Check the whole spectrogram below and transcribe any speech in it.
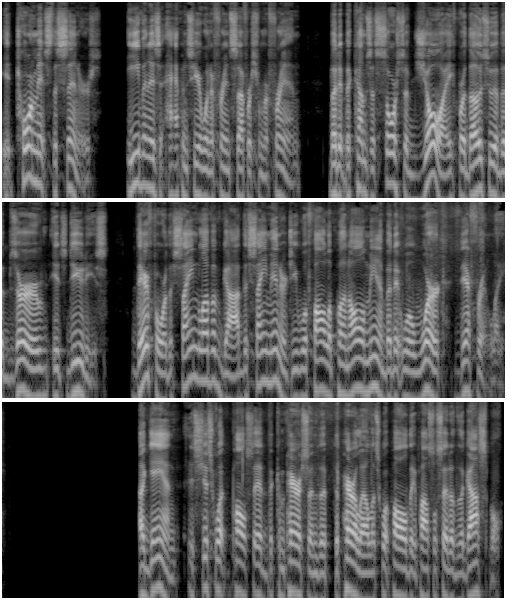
It torments the sinners, even as it happens here when a friend suffers from a friend, but it becomes a source of joy for those who have observed its duties. Therefore, the same love of God, the same energy will fall upon all men, but it will work differently. Again, it's just what Paul said, the comparison, the, the parallel. It's what Paul the Apostle said of the gospel.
